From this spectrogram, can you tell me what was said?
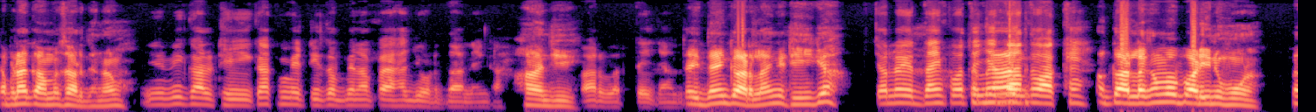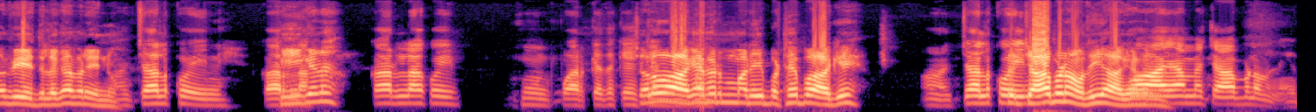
ਤੇ ਆਪਣਾ ਕੰਮ ਸਰ ਜਾਣਾ ਵਾ। ਇਹ ਵੀ ਗੱਲ ਠੀਕ ਆ ਕਮੇਟੀ ਤੋਂ ਬਿਨਾ ਪੈਸਾ ਜੁੜਦਾ ਨਹੀਂਗਾ ਹਾਂਜੀ। ਘਰ ਵਰਤੇ ਤੇ ਜਾਂਦੇ ਇਦਾਂ ਹੀ ਕਰ ਲਾਂਗੇ ਠੀਕ ਆ? ਚਲੋ ਇਦਾਂ ਹੀ ਪੁੱਤ ਤੇ ਮੈਂ ਜਿੱਦਾਂ ਤੂੰ ਆਖੇ। ਆ ਕਰ ਲਗਾ ਬਾੜੀ ਨੂੰ ਫੋਨ ਮੈਂ ਵੇਚ ਲਗਾ ਫਿਰ ਇਹਨੂੰ। ਹਾਂ, ਚੱਲ ਕੋਈ ਨਹੀਂ ਕਰ ਠੀਕ ਲਾ। ਹੈ ਨਾ? ਕਰ ਲਾ ਕੋਈ ਫੋਨ ਪਾਰ ਕੇ ਤੇ ਕਿਸੇ ਚਲੋ ਆ ਗਿਆ ਫਿਰ ਮਾਰੇ ਪੱਠੇ ਪਾ ਕੇ। ਹਾਂ ਚੱਲ ਤੇ ਕੋਈ। ਚਾਹ ਬਣਾਉਂਦੀ ਆ ਗਿਆ ਉਹ। ਆਇਆ ਮੈਂ ਚਾਹ ਬਣਾਉਣੀ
